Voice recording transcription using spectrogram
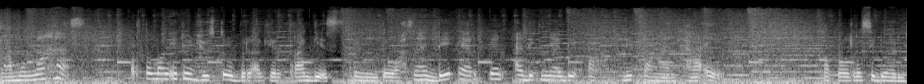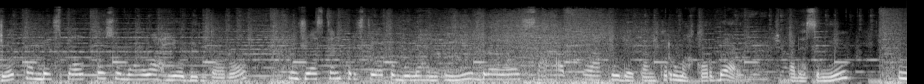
Namun nahas, pertemuan itu justru berakhir tragis dengan tewasnya DR dan adiknya DA di tangan HE. Kapolres Sidoarjo Kombes Pol Kusumo Wahyo Bintoro menjelaskan peristiwa pembunuhan ini berawal saat pelaku datang ke rumah korban pada Senin 6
